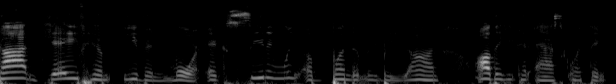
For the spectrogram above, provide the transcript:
God gave him even more, exceedingly abundantly beyond all that he could ask or think.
